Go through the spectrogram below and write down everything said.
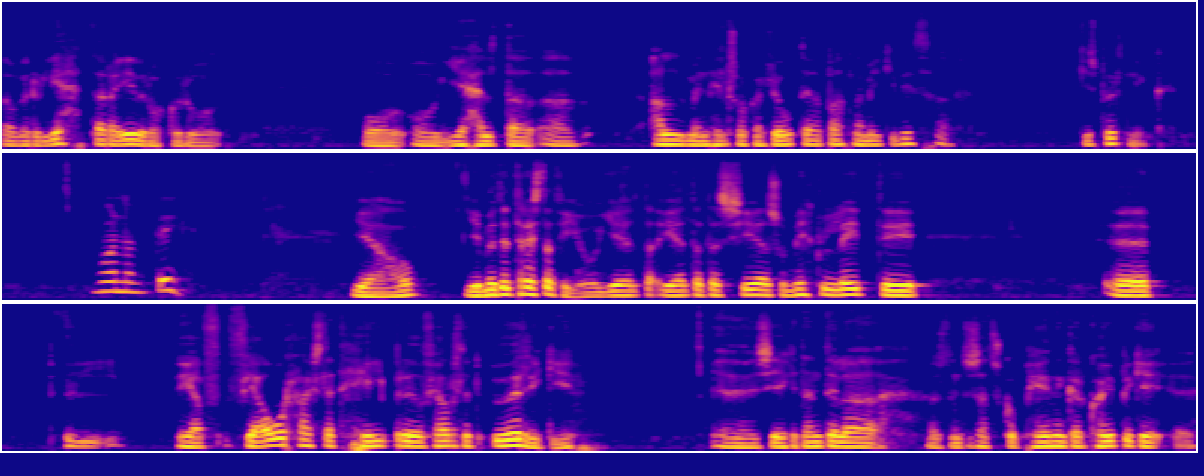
þá verður léttara yfir okkur og, og, og ég held að, að almenn heilsa okkar hljóti að batna mikið við það. Ekki spurning. Vonandi. Já, ég myndi treysta því og ég held að, ég held að þetta sé að svo miklu leiti uh, já, fjárhagslegt heilbrið og fjárhagslegt öryggi uh, sé ekkit endilega, satt sko peningar kaup ekki uh,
